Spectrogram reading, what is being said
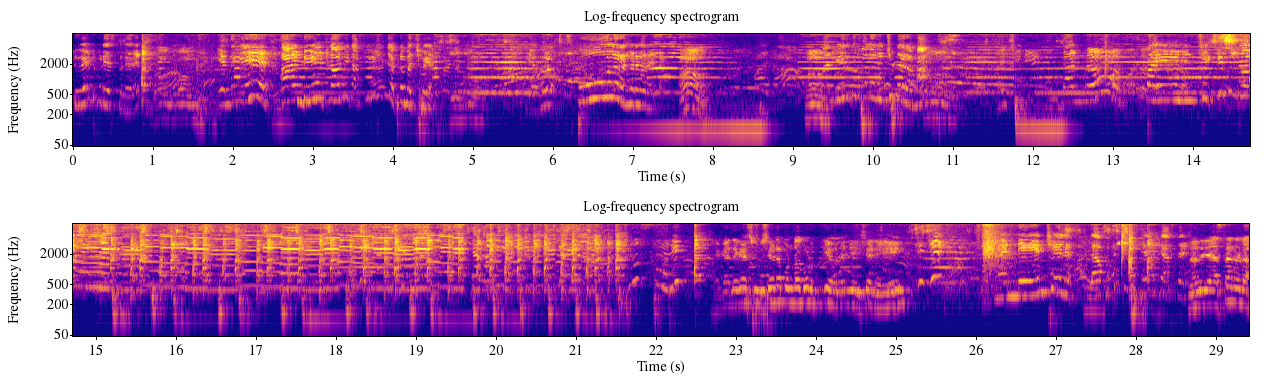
డుయెట్ కూడా వేసుకున్నారే? ఎందుకే? ఆ డ్యూయట్లో నీకు అసలు చెప్పడం మర్చిపోయా? ఎవరో? పూల రంగడు గారట నిల్చున్నారమ్మా నన్ను చూసేయడం ఉండకూడదు ఏమైనా చేశాడే చిచి నన్నేం చేస్తానడా?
